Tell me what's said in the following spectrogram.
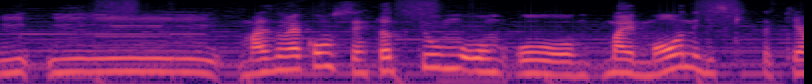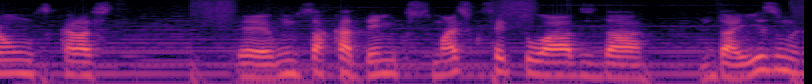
e, e, mas não é conserto. Tanto que o, o, o Maimonides, que, que, é um dos caras, é, um dos acadêmicos mais conceituados da judaísmo,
